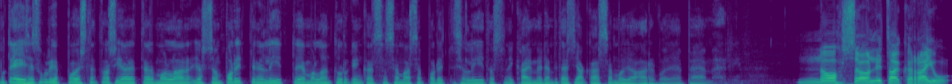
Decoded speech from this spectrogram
mutta ei se sulje pois sitä tosiaan, että me ollaan, jos se on poliittinen liitto ja me ollaan Turkin kanssa samassa poliittisessa liitossa, niin kai meidän pitäisi jakaa samoja arvoja ja päämääriä. No se on nyt aika raju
